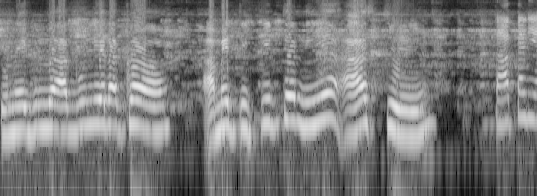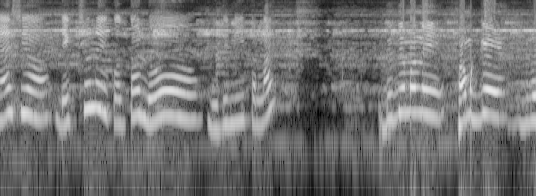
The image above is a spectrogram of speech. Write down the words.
তুমি এগুলো আগুলিয়ে রাখো। আমি টিকিটটা নিয়ে আসছি। তাড়াতাড়ি আসো দেখছ না কত লোক বুঝলি পালাই দিদিমণি আমাকে দুটো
